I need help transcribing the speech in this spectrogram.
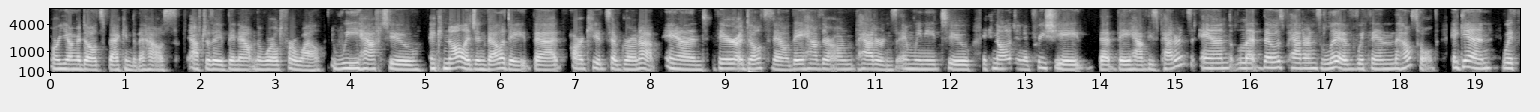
or young adults back into the house after they've been out in the world for a while. We have to acknowledge and validate that our kids have grown up and they're adults now. They have their own patterns, and we need to acknowledge and appreciate that they have these patterns and let those patterns live within the household. Again, with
